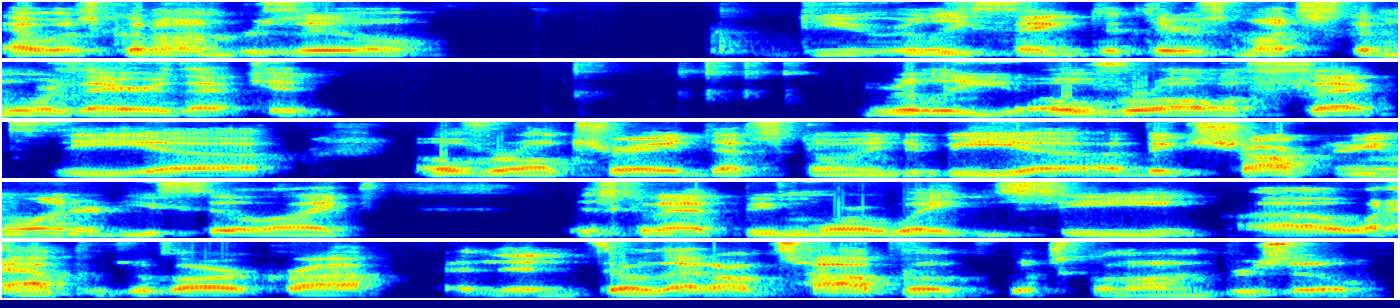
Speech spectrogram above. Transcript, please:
at what's going on in Brazil do you really think that there's much the more there that could really overall affect the uh, overall trade? That's going to be a, a, big shock to anyone, or do you feel like it's going to have to be more wait and see uh, what happens with our crop, and then throw that on top of what's going on in Brazil?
